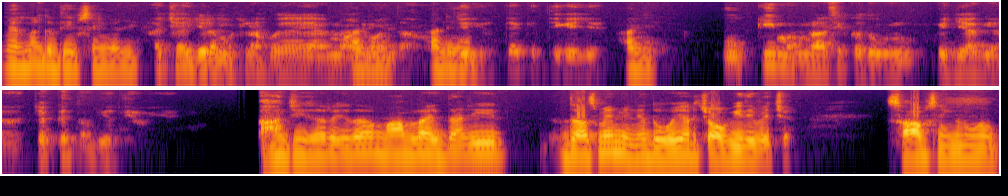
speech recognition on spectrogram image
ਮੇਰਾ ਨਾਮ ਗੁਰਦੀਪ ਸਿੰਘ ਹੈ ਜੀ। ਅੱਛਾ ਇਹ ਜਿਹੜਾ ਮਸਲਾ ਹੋਇਆ ਹੈ ਨੌਜਵਾਨ ਦਾ ਹਾਂਜੀ। ਜਿਹਦੀ ਹੱਤਿਆ ਕੀਤੀ ਗਈ ਹੈ ਹਾਂਜੀ। ਉਹ ਕੀ ਮਾਮਲਾ ਸੀ ਕਦੋਂ ਉਹਨੂੰ ਭੇਜਿਆ ਗਿਆ ਜਾਂ ਕਿੱਦਾਂ ਦੀ ਹੱਤਿਆ ਹੋਈ ਹਾਂਜੀ ਸਰ ਇਹਦਾ ਮਾਮਲਾ ਇਦਾਂ ਜੀ 10ਵੇਂ ਮਹੀਨੇ 2024 ਦੇ ਵਿੱਚ ਸਾਹਿਬ ਸਿੰਘ ਨੂੰ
